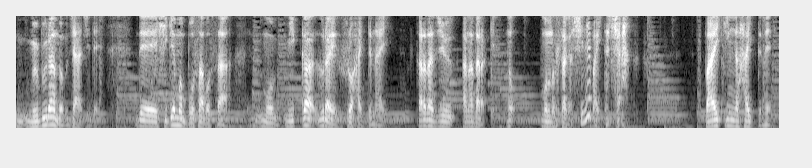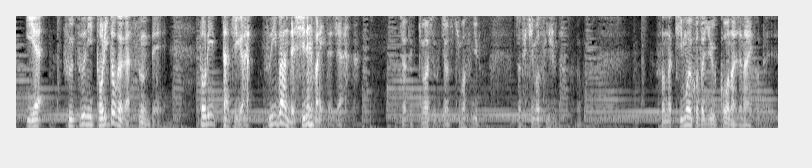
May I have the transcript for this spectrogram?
無ブランドのジャージで、で、髭もボサボサ、もう3日ぐらい風呂入ってない、体中穴だらけのもののけさんが死ねばいいんだじゃ。バイキンが入ってね、いや、普通に鳥とかが住んで、鳥たちがついばんで死ねばいいんだじゃ。ちょっと気持ち、ちょっとキモすぎる。ちょっとキモすぎるな。そんなキモいこと言うコーナーじゃないので。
